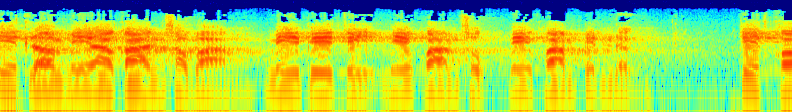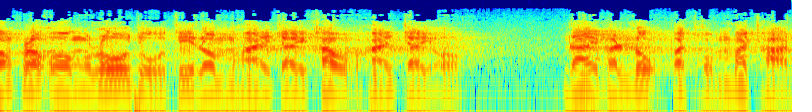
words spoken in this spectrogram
จิตเริ่มมีอาการสว่าง มีปีติมีความสุขมีความเป็นหนึ่ง จิตของพระองค์รู้อยู่ที่ลมหายใจเข้าหายใจออก ได้บรรลุปฐมฌาน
